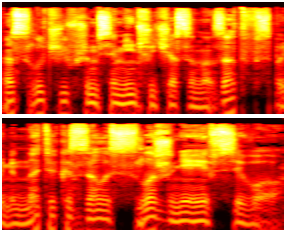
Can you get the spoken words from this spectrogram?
О случившемся меньше часа назад вспоминать оказалось сложнее всего.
